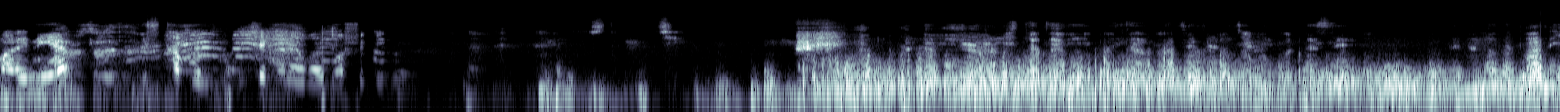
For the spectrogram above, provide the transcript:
পারে নিয়ে স্থাপন করে। সেখানে আবার বসতি করে। করতেছি পানি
